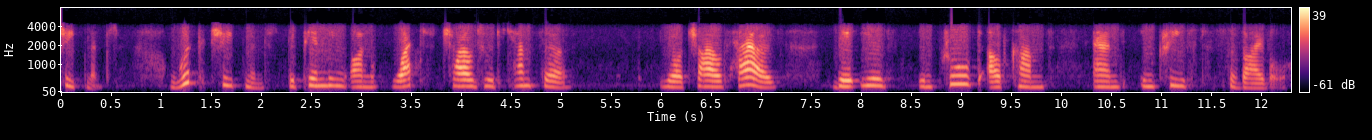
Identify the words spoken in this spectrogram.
treatment. With treatment, depending on what childhood cancer your child has, there is improved outcomes and increased survival.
